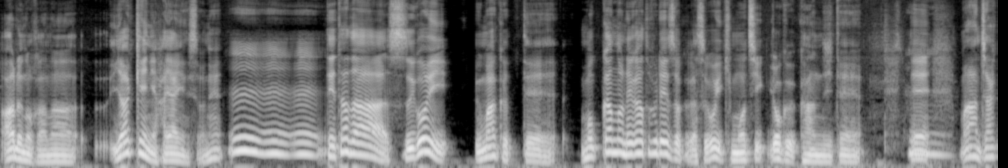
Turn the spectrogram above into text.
あるのかな。やけに速いんですよね。うんうんで、ただ、すごい上手くって、木管のレガートフレーズとかがすごい気持ちよく感じて、で、まあ若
